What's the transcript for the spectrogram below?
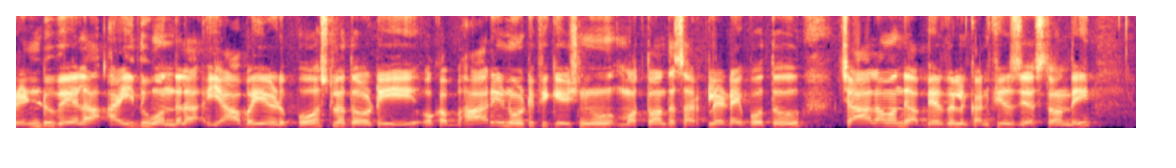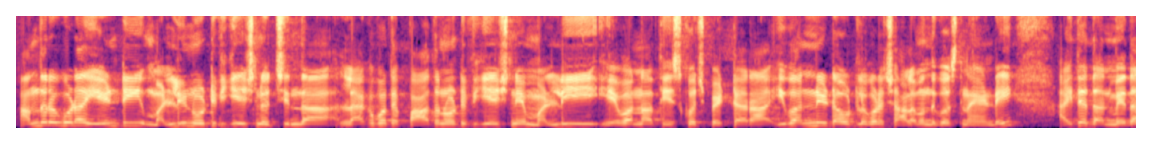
రెండు వేల ఐదు వందల యాభై ఏడు పోస్టులతోటి ఒక భారీ నోటిఫికేషన్ మొత్తం అంతా సర్క్యులేట్ అయిపోతూ చాలామంది అభ్యర్థులను కన్ఫ్యూజ్ చేస్తోంది. అందరూ కూడా ఏంటి మళ్ళీ నోటిఫికేషన్ వచ్చిందా? లేకపోతే పాత నోటిఫికేషనే మళ్ళీ ఏమన్నా తీసుకొచ్చి పెట్టారా? ఇవన్నీ డౌట్లు కూడా చాలామందికి వస్తున్నాయండి. అయితే దాని మీద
